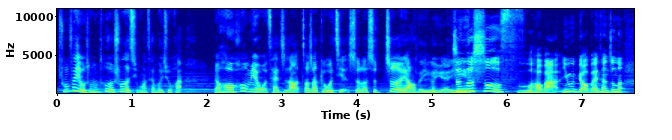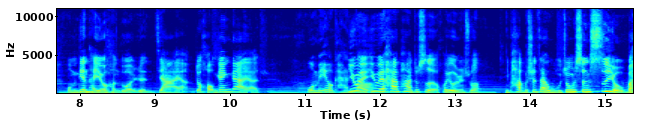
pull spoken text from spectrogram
除非有什么特殊的情况才会去换。然后后面我才知道，昭昭给我解释了是这样的一个原因。真的 社死好吧？因为表白墙真的，我们电台也有很多人加呀，就好尴尬呀，我没有看到，因为因为害怕就是会有人说你怕不是在无中生室友吧？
